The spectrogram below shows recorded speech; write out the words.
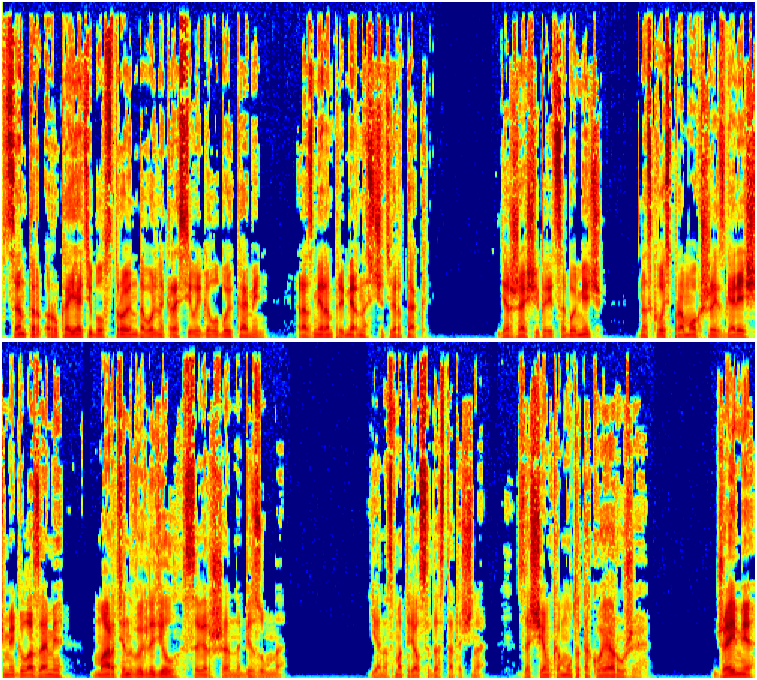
В центр рукояти был встроен довольно красивый голубой камень, размером примерно с четвертак. Держащий перед собой меч, насквозь промокший, с горящими глазами, Мартин выглядел совершенно безумно. Я насмотрелся достаточно. Зачем кому-то такое оружие? «Джейми!»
